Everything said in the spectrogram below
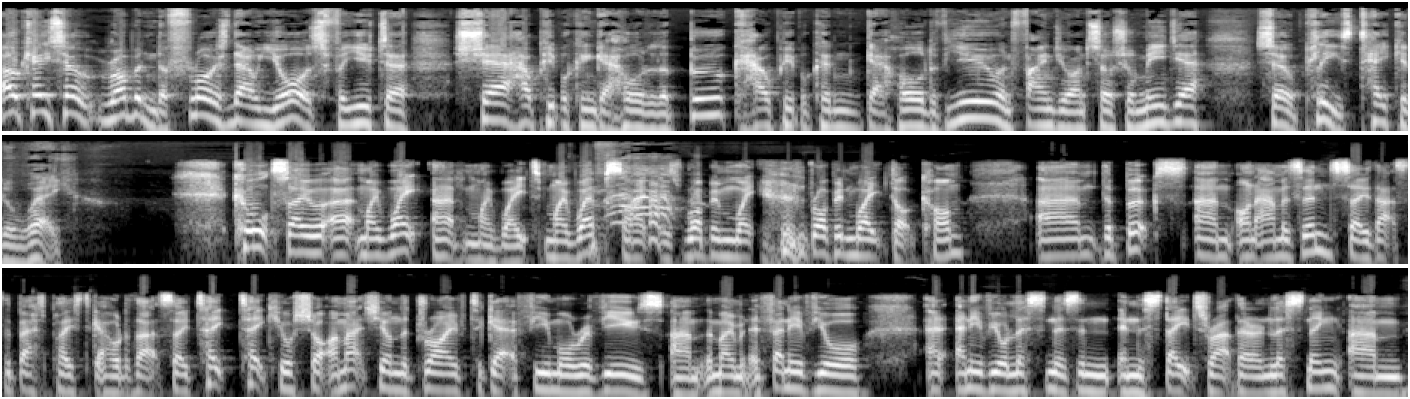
Okay, so Robin, the floor is now yours for you to share how people can get hold of the book, how people can get hold of you and find you on social media. So please take it away. Cool. So uh, my weight, uh, my weight, my website is robinwaite, robinwaite.com. Um, the book's um, on Amazon, so that's the best place to get hold of that. So take take your shot. I'm actually on the drive to get a few more reviews um, at the moment. If any of your any of your listeners in, in the states are out there and listening, um,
